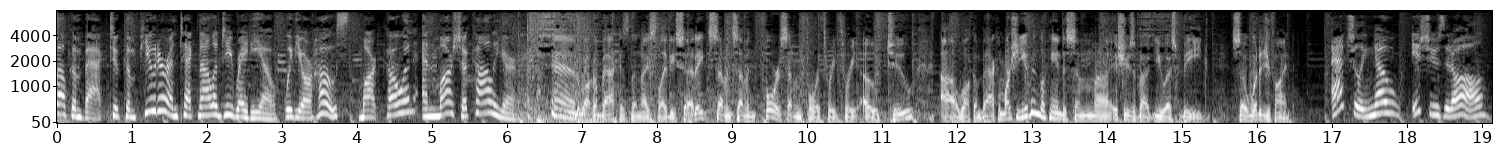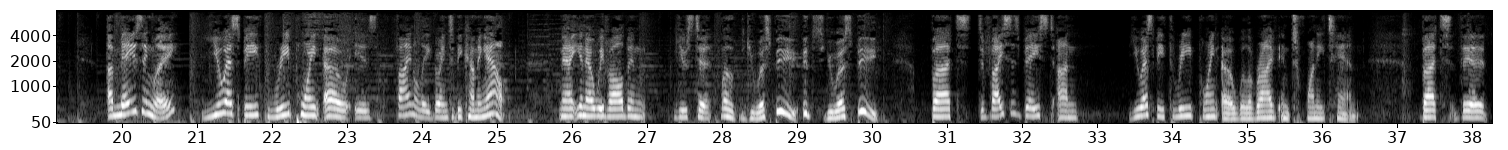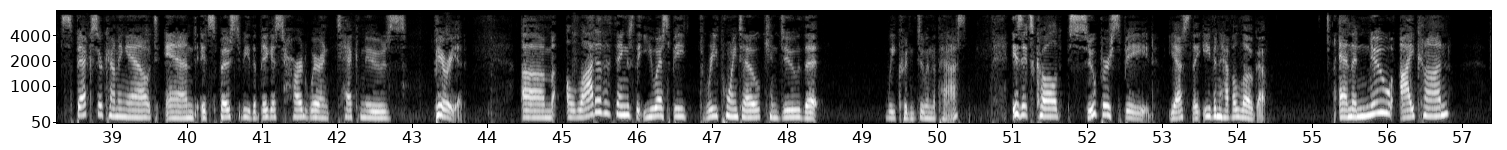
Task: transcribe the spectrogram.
Welcome back to Computer and Technology Radio with your hosts, Mark Cohen and Marsha Collier. And welcome back, as the nice lady said, 877-474-3302. Uh, welcome back. And Marsha, you've been looking into some uh, issues about USB. So what did you find? Actually, no issues at all. Amazingly, USB 3.0 is finally going to be coming out. Now, you know, we've all been used to, well, USB, it's USB. But devices based on USB 3.0 will arrive in 2010. But the specs are coming out and it's supposed to be the biggest hardware and tech news, period. Um, a lot of the things that USB 3.0 can do that we couldn't do in the past is it's called super speed. Yes, they even have a logo. And the new icon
